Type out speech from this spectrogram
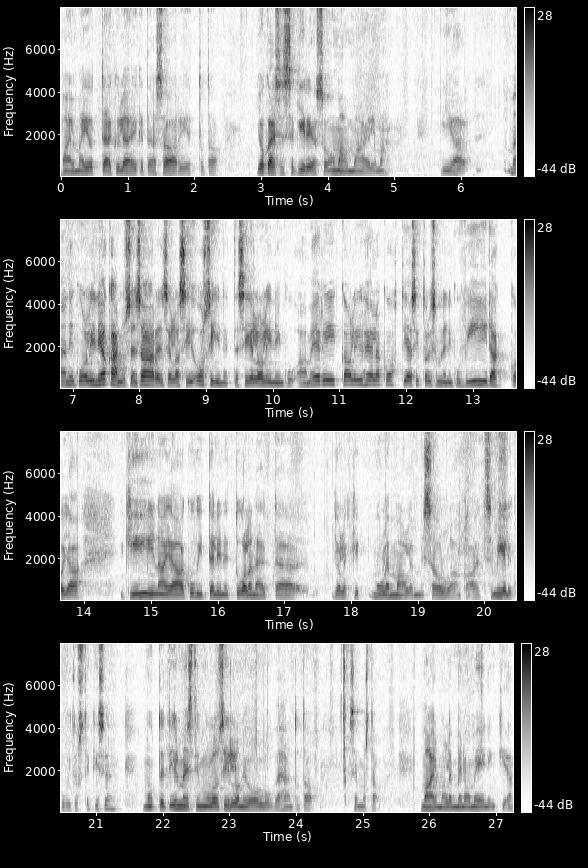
maailma ei ole tämä kylä eikä tämä saari, että tota, jokaisessa kirjassa on oma maailma. Ja mä niin kuin olin jakanut sen saaren sellaisiin osiin, että siellä oli niin kuin Amerikka oli yhdellä kohtia ja sitten oli semmoinen niin viidakko ja Kiina ja kuvittelin, että tuolla näyttää jollekin muulle maalle, missä ollaankaan. Että se mielikuvitus teki sen. Mutta ilmeisesti mulla on silloin jo ollut vähän tota, semmoista maailmalle menomeininkiä.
